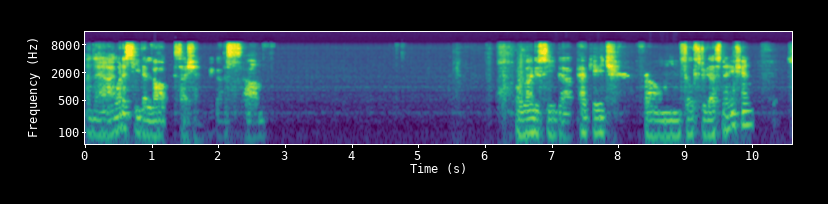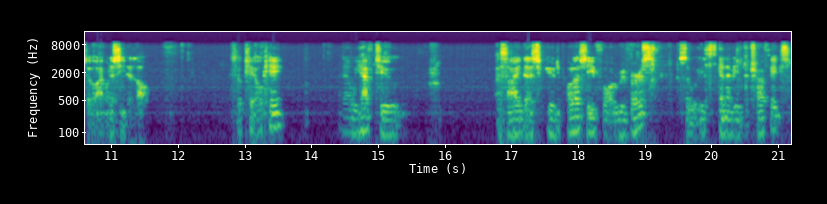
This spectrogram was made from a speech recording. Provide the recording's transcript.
and then I want to see the log session because um, we want to see the package from source to destination. So I want to see the log. So click OK. And then we have to assign the security policy for reverse. So it's gonna be the traffics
